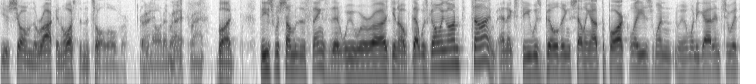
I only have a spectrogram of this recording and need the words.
you show them The Rock in Austin, it's all over. Right, you know what I mean? right, right. But these were some of the things that we were, uh, you know, that was going on at the time. NXT was building, selling out the Barclays when when he got into it.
